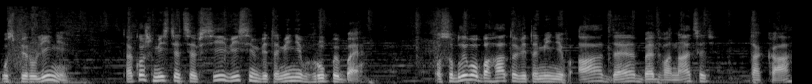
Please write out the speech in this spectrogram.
У спіруліні також містяться всі 8 вітамінів групи Б. Особливо багато вітамінів А, Д, Б12 та К.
